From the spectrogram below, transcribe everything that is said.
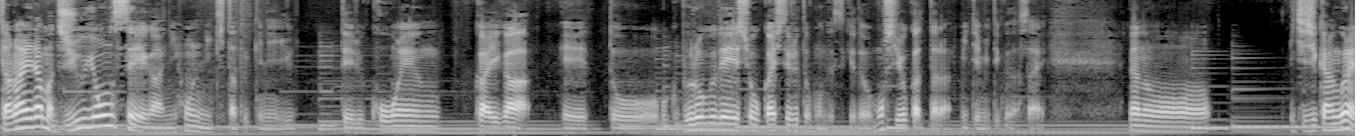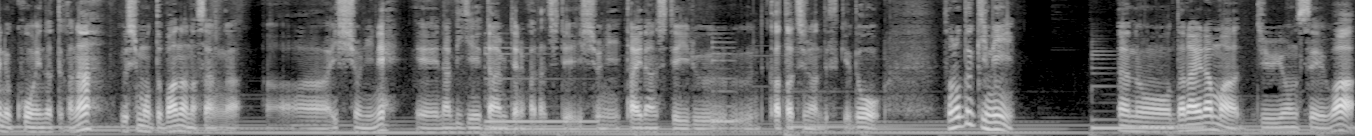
ダライラマ14世が日本に来た時に言ってる講演会が、えー、っと、僕ブログで紹介してると思うんですけど、もしよかったら見てみてください。あのー、1時間ぐらいの講演だったかな。吉本バナナさんが、一緒にね、えー、ナビゲーターみたいな形で一緒に対談している形なんですけど、その時に、あの、ダライラマ14世は、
